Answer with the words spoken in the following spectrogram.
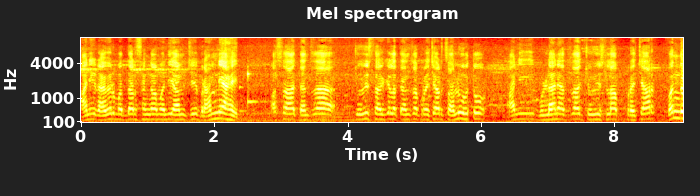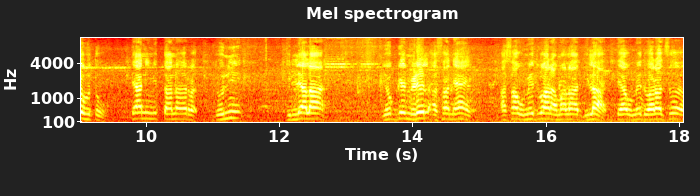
आणि रावेर मतदारसंघामध्ये आमचे ब्राह्मणे आहेत. असा त्यांचा चोवीस तारखेला त्यांचा प्रचार चालू होतो आणि बुलढाण्याचा चोवीसला प्रचार बंद होतो. त्या निमित्तानं र दोन्ही जिल्ह्याला योग्य मिळेल असा न्याय असा उमेदवार आम्हाला दिला. त्या उमेदवाराचं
